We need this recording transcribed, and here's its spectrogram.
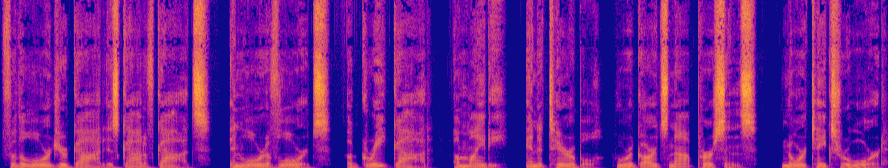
For the Lord your God is God of gods, and Lord of lords, a great God, a mighty, and a terrible, who regards not persons, nor takes reward.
